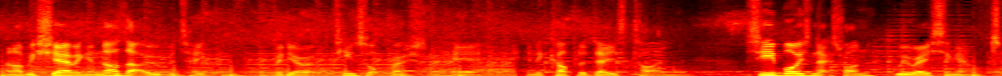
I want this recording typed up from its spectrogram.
And I'll be sharing another overtake video at Team Sport Preston here in a couple of days' time. See you boys next one. We racing out.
